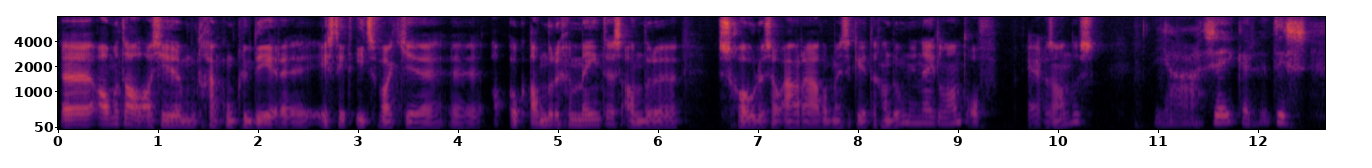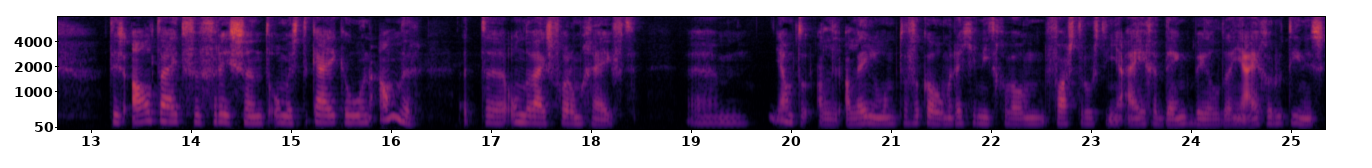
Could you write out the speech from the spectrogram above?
Uh, al met al, als je moet gaan concluderen, is dit iets wat je uh, ook andere gemeentes, andere scholen zou aanraden om eens een keer te gaan doen in Nederland of ergens anders? Ja, zeker. Het is, het is altijd verfrissend om eens te kijken hoe een ander het uh, onderwijs vormgeeft. Um, ja, om alleen om te voorkomen dat je niet gewoon vastroest in je eigen denkbeelden en je eigen routines.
